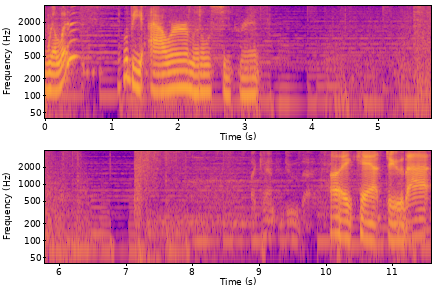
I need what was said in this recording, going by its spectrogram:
Will it? It will be our little secret. I can't do that. I can't do that.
